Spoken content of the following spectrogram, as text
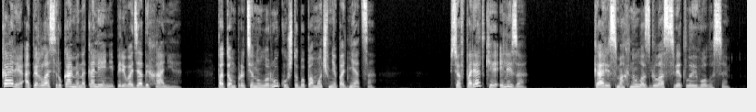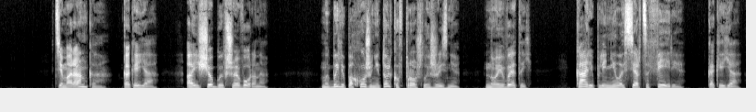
Каря оперлась руками на колени, переводя дыхание. Потом протянула руку, чтобы помочь мне подняться. Все в порядке, Элиза?» Кари смахнула с глаз светлые волосы. Тимаранка, как и я, а еще бывшая ворона. Мы были похожи не только в прошлой жизни, но и в этой. Кари пленила сердце Фейри, как и я —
